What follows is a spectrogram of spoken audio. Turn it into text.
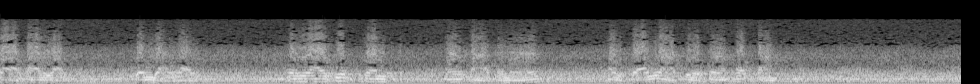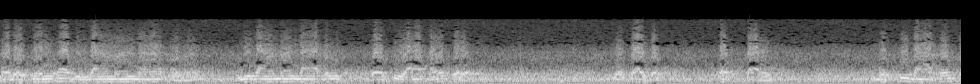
ต่อไปหลังเป็นอย่างไรเป็นเราทุกคนทางศาสนา ทางแสนว่าเกิดมาเพราะกรรมแต่เด็กเป็นแค่บิดามารดาเท่านั้นบิดามารดาเป็นตัวที่อาศัยเกิดไม่ใช่จะตกแต่งบุตรธิดาเขาส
